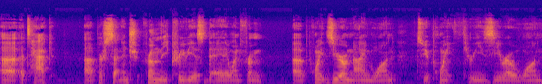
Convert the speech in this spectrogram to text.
uh, attack uh, percentage from the previous day. They went from uh, 0.091 to 0.301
